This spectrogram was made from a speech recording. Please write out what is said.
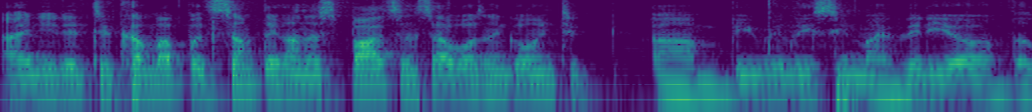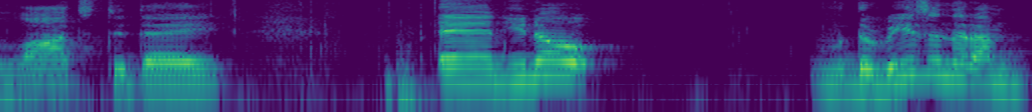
I needed to come up with something on the spot since I wasn't going to um, be releasing my video of the lot today. And you know, the reason that I'm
